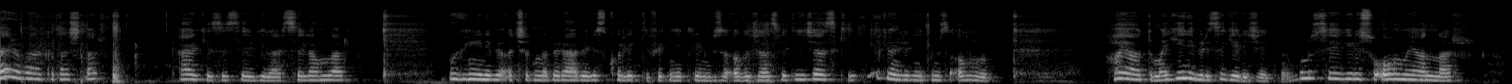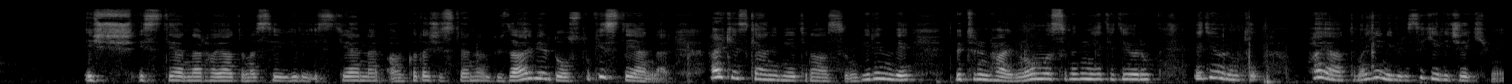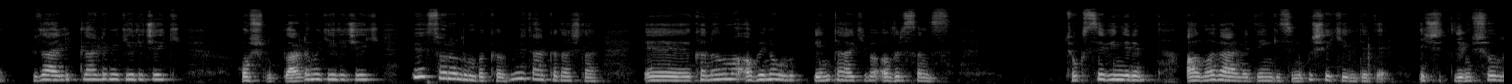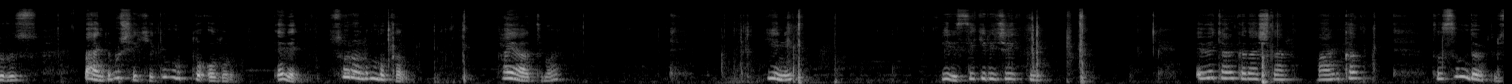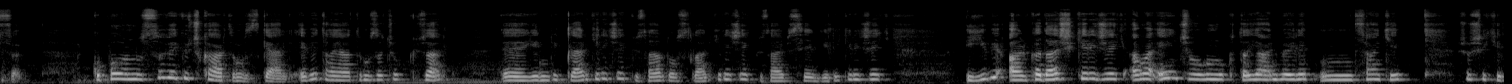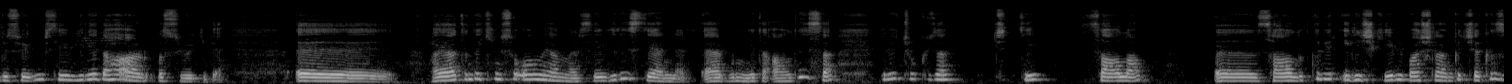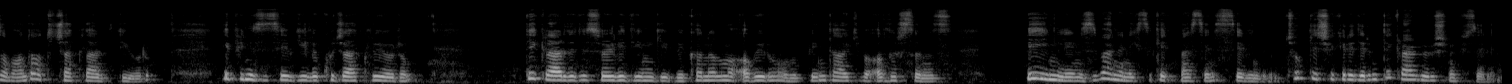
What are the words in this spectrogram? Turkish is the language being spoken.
Merhaba arkadaşlar. Herkese sevgiler, selamlar. Bugün yine bir açılımla beraberiz. Kolektife niyetlerimizi alacağız ve diyeceğiz ki ilk önce niyetimizi alalım. Hayatıma yeni birisi gelecek mi? Bunu sevgilisi olmayanlar, eş isteyenler, hayatına sevgili isteyenler, arkadaş isteyenler, güzel bir dostluk isteyenler. Herkes kendi niyetini alsın. Birim ve bütünün hayrına olmasını niyet ediyorum. Ve diyorum ki hayatıma yeni birisi gelecek mi? Güzelliklerle mi gelecek? Hoşluklarla mı gelecek? Bir soralım bakalım. Evet arkadaşlar eee, kanalıma abone olup beni takibe alırsanız çok sevinirim. Alma verme dengesini bu şekilde de eşitlemiş oluruz. Ben de bu şekilde mutlu olurum. Evet, soralım bakalım. Hayatıma yeni birisi girecek mi? Evet arkadaşlar, harika. Tılsım dörtlüsü. Kupa onlusu ve güç kartımız geldi. Evet hayatımıza çok güzel e, yenilikler girecek, güzel dostlar girecek, güzel bir sevgili girecek iyi bir arkadaş gelecek ama en çoğunlukta yani böyle hmm, sanki şu şekilde söyleyeyim sevgiliye daha ağırlık basıyor gibi. Ee, hayatında kimse olmayanlar, sevgili isteyenler eğer bu niyete aldıysa evet çok güzel, ciddi, sağlam, e, sağlıklı bir ilişkiye bir başlangıç yakın zamanda atacaklar diyorum. Hepinizi sevgiyle kucaklıyorum. Tekrar da söylediğim gibi kanalıma abone olup beni takibe alırsanız beğenilerinizi benden eksik etmezseniz sevinirim. Çok teşekkür ederim. Tekrar görüşmek üzere.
